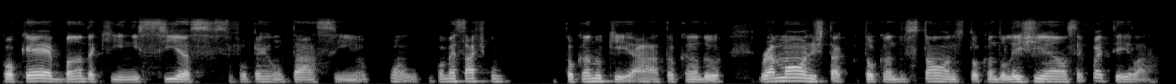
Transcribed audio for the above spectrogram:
Qualquer banda que inicia, se for perguntar assim, começar tipo tocando o quê? Ah, tocando Ramones, tá tocando Stones, tocando Legião, sempre vai ter lá.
